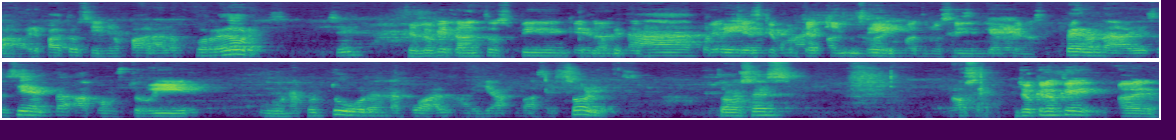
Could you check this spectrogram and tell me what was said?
va a haber patrocinio para los corredores, ¿sí? ¿Qué es lo que tantos piden? Que lo que tanto- tanto que- piden, es que que porque aquí no hay patrocinio, que- no sé. pero nadie se sienta a construir una cultura en la cual haya bases sólidas. Entonces, no sé, Yo creo que, a ver,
